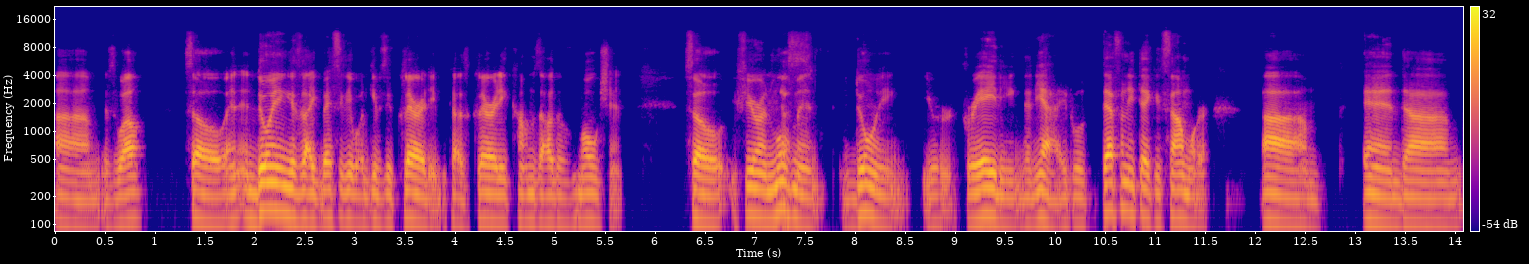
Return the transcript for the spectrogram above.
um, as well. So and, and doing is like basically what gives you clarity because clarity comes out of motion. So if you're in movement yes. doing you're creating then yeah it will definitely take you somewhere. Um, and um,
